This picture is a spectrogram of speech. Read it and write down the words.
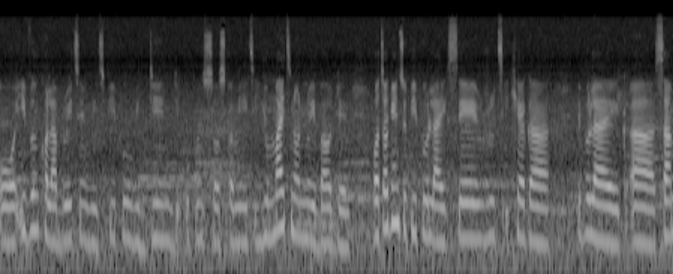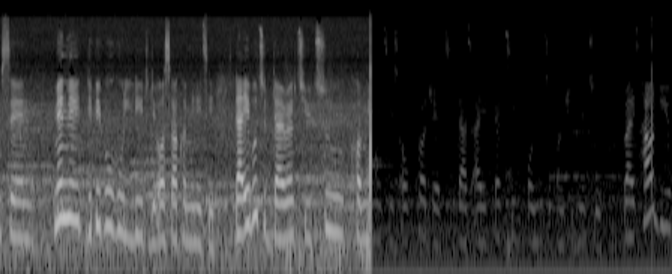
or even collaborating with people within the open source community. You might not know about them, but talking to people like, say, Ruth Ikegah, people like uh, Samson, mainly the people who lead the OSCA community, they're able to direct you to communities or projects that are effective for you to contribute to. Right? How do you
